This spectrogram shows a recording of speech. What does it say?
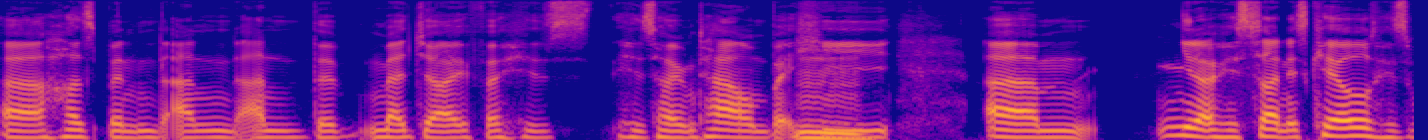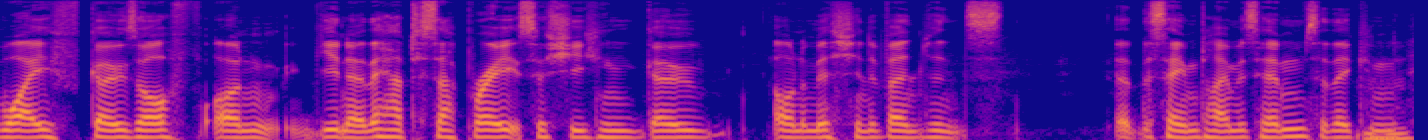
uh, husband, and and the Medjay for his his hometown. But he, um, you know, his son is killed. His wife goes off on, you know, they have to separate so she can go on a mission of vengeance at the same time as him, so they can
